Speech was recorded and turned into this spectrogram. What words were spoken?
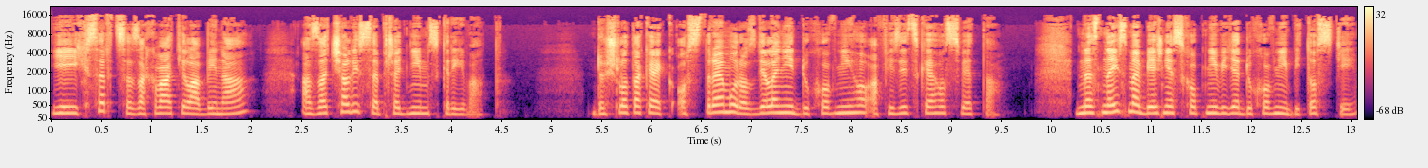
Jejich srdce zachvátila vina a začali se před ním skrývat. Došlo také k ostrému rozdělení duchovního a fyzického světa. Dnes nejsme běžně schopni vidět duchovní bytosti,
